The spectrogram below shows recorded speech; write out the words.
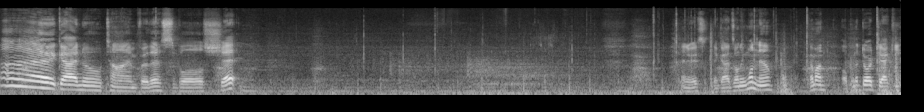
I got no time for this bullshit. Anyways, thank God it's only one now. Come on, open the door, Jackie.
